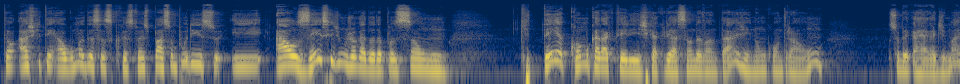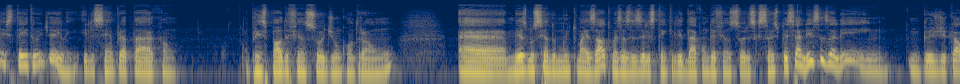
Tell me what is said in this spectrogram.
Então, acho que tem algumas dessas questões passam por isso. E a ausência de um jogador da posição 1 que tenha como característica a criação da vantagem num contra um, sobrecarrega demais Tatum e Jalen. Eles sempre atacam o principal defensor de um contra um, é, mesmo sendo muito mais alto, mas às vezes eles têm que lidar com defensores que são especialistas ali em, em prejudicar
